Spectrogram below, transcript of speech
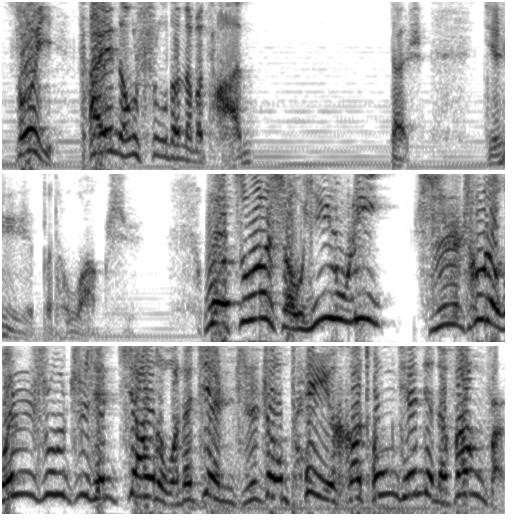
所以才能输得那么惨。但是今日不同往事，我左手一用力，使出了文书之前教的我的剑指咒，配合铜钱剑的方法，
